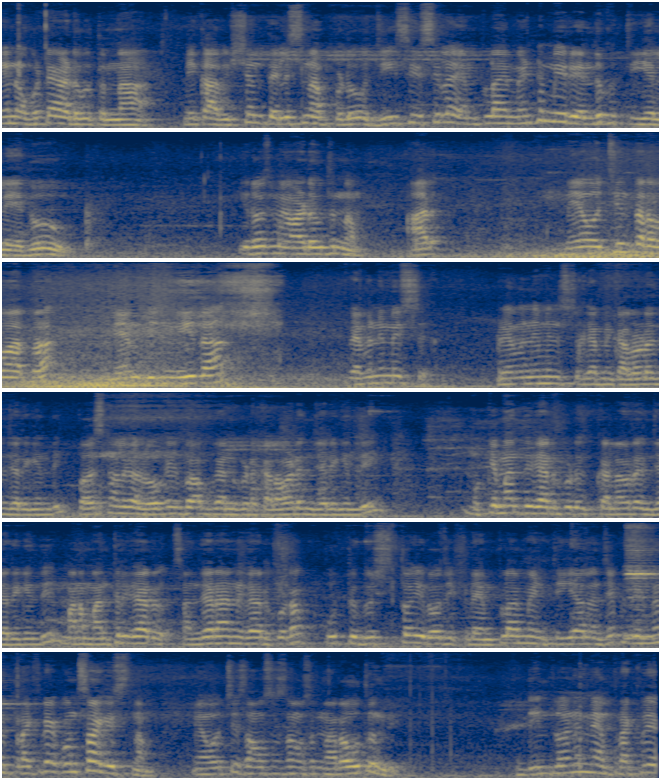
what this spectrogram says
నేను ఒకటే అడుగుతున్నా. మీకు ఆ విషయం తెలిసినప్పుడు జీసీసీలో ఎంప్లాయ్మెంట్ మీరు ఎందుకు తీయలేదు? ఈరోజు మేము అడుగుతున్నాం. మేము వచ్చిన తర్వాత మేము దీని మీద రెవెన్యూ మినిస్టర్ రెవెన్యూ మినిస్టర్ గారిని కలవడం జరిగింది. పర్సనల్గా లోకేష్ బాబు గారిని కూడా కలవడం జరిగింది. ముఖ్యమంత్రి గారు కూడా కలవడం జరిగింది. మన మంత్రి గారు సంజయరాణి గారు కూడా పూర్తి దృష్టితో ఈరోజు ఇక్కడ ఎంప్లాయ్మెంట్ తీయాలని చెప్పి దీని మీద ప్రక్రియ కొనసాగిస్తున్నాం. మేము వచ్చి సంవత్సరం సంవత్సరం అవుతుంది దీంట్లోనే మేము ప్రక్రియ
